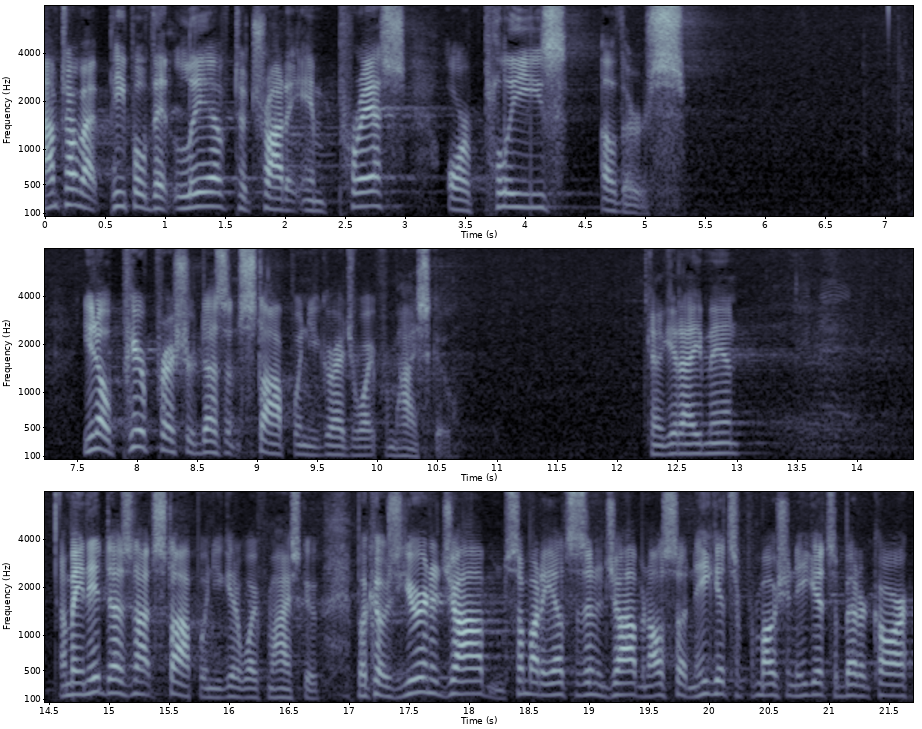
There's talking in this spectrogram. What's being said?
I'm talking about people that live to try to impress or please others. You know, peer pressure doesn't stop when you graduate from high school. Can I get an amen? I mean, it does not stop when you get away from high school because you're in a job and somebody else is in a job, and all of a sudden he gets a promotion, he gets a better car,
